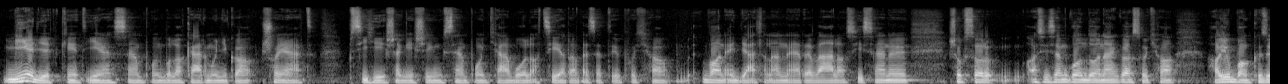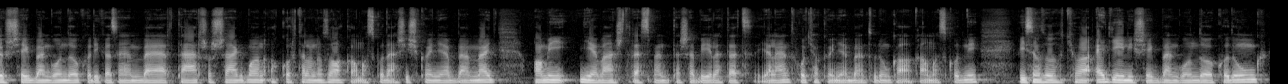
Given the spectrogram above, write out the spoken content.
Mi egyébként ilyen szempontból, akár mondjuk a saját pszichés egészségünk szempontjából a célra vezetőbb, hogyha van egyáltalán erre válasz, hiszen sokszor azt hiszem gondolnánk azt, hogy ha, ha jobban közösségben gondolkodik az ember társaságban, akkor talán az alkalmazkodás is könnyebben megy, ami nyilván stresszmentesebb életet jelent, hogyha könnyebben tudunk alkalmazkodni. Viszont, hogyha egyéniségben gondolkodunk,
